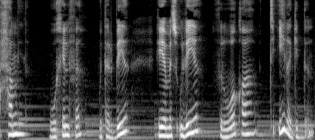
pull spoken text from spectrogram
حمل وخلفة وتربية هي مسؤولية في الواقع تقيلة جدا.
